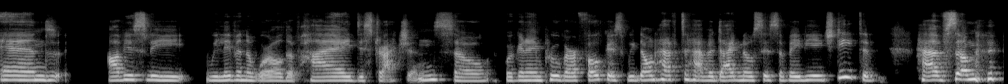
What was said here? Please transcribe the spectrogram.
and obviously, we live in a world of high distractions. So if we're going to improve our focus, we don't have to have a diagnosis of ADHD to have some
